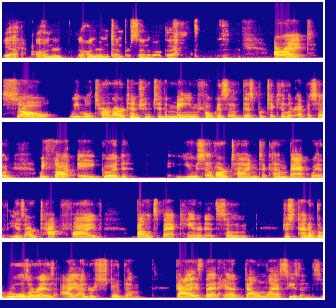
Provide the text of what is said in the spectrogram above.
Yeah, 100, 110% about that. All right. So we will turn our attention to the main focus of this particular episode. We thought a good use of our time to come back with is our top five bounce back candidates. So, just kind of the rules are as I understood them. Guys that had down last seasons,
